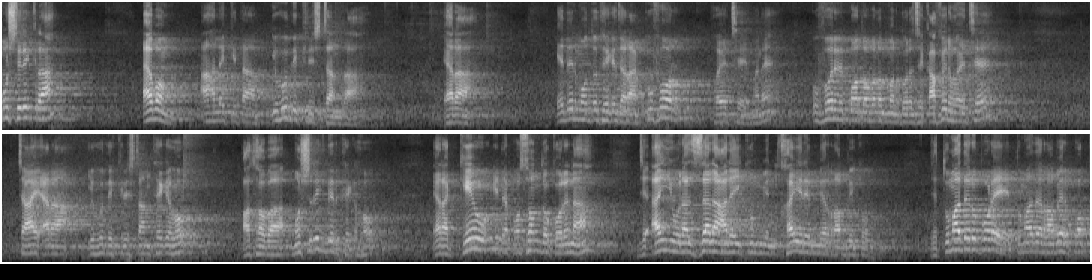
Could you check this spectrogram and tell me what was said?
মুশরিকরা এবং আহলে কিতাব, ইহুদি খ্রিস্টানরা, এরা এদের মধ্য থেকে যারা কুফর হয়েছে মানে কুফরের পথ অবলম্বন করেছে, কাফির হয়েছে চাই এরা ইহুদি খ্রিস্টান থেকে হোক অথবা মুশরিকদের থেকে হোক, এরা কেউ এটা পছন্দ করে না যে আইউনাজ্জালা আলাইকুম যে তোমাদের উপরে তোমাদের রবের পক্ষ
